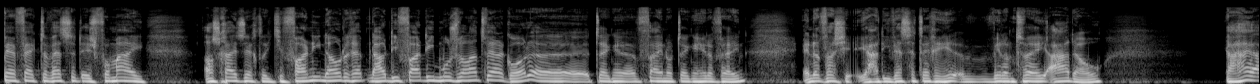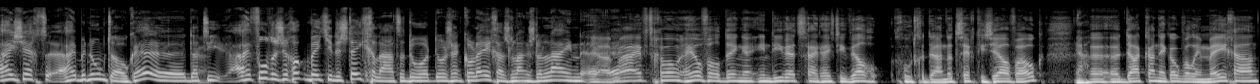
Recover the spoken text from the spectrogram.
perfecte wedstrijd is voor mij als scheidsrechter dat je VAR niet nodig hebt. Nou, die VAR die moest wel aan het werk hoor, eh, tegen Feyenoord tegen Heerenveen. En dat was je, ja, die wedstrijd tegen Willem II ADO... Ja, hij, hij zegt, hij benoemt ook, hè, eh, dat hij, hij voelde zich ook een beetje in de steek gelaten door, door zijn collega's langs de lijn. eh, Ja, maar hij heeft gewoon heel veel dingen in die wedstrijd heeft hij wel goed gedaan. Dat zegt hij zelf ook. Eh, eh, daar kan ik ook wel in meegaan.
